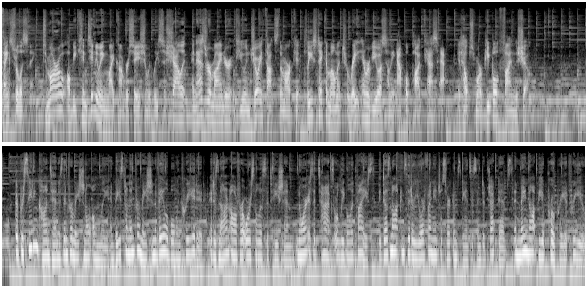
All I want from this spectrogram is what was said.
Thanks for listening. Tomorrow, I'll be continuing my conversation with Lisa Shalett. And as a reminder, if you enjoy Thoughts of the Market, please take a moment to rate and review us on the Apple Podcasts app. It helps more people find the show. The preceding content is informational only and based on information available when created. It is not an offer or solicitation, nor is it tax or legal advice. It does not consider your financial circumstances and objectives and may not be appropriate for you.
